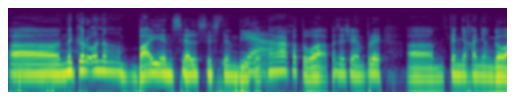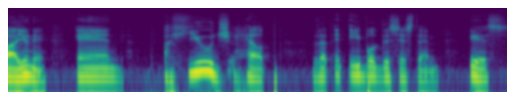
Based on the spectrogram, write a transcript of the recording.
Uh, nagkaroon ng buy and sell system dito. Yeah. Nakakatuwa kasi syempre um, kanya-kanyang gawa yun eh. And a huge help that enabled this system is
